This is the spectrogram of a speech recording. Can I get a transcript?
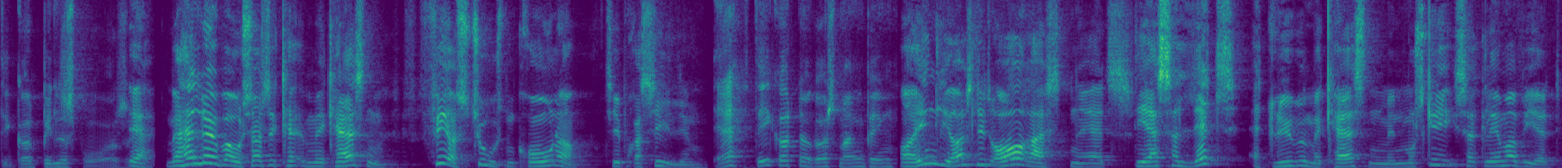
er et godt billedsprog også. Ja, men han løber jo så til med kassen 80.000 kroner til Brasilien. ja, det er godt nok også mange penge. Og egentlig også lidt overraskende, at det er så let at løbe med kassen, men måske så glemmer vi, at,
